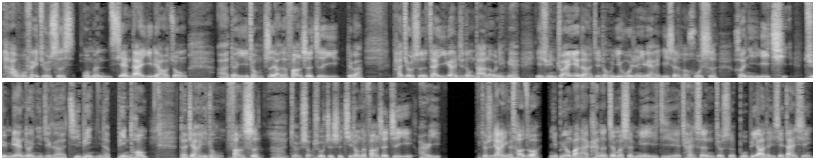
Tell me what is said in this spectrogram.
它无非就是我们现代医疗中，啊的一种治疗的方式之一，对吧？它就是在医院这栋大楼里面，一群专业的这种医务人员、医生和护士和你一起去面对你这个疾病、你的病痛的这样一种方式啊，就是手术只是其中的方式之一而已，就是这样一个操作，你不用把它看得这么神秘，以及产生就是不必要的一些担心。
